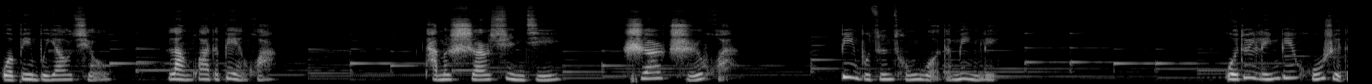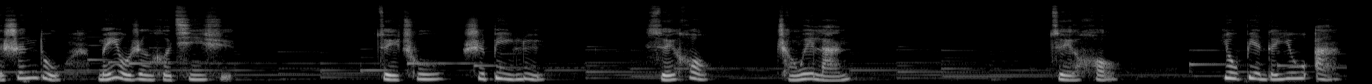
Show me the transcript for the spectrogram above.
我并不要求浪花的变化，它们时而迅疾，时而迟缓，并不遵从我的命令。我对林边湖水的深度没有任何期许。最初是碧绿，随后成为蓝，最后又变得幽暗。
